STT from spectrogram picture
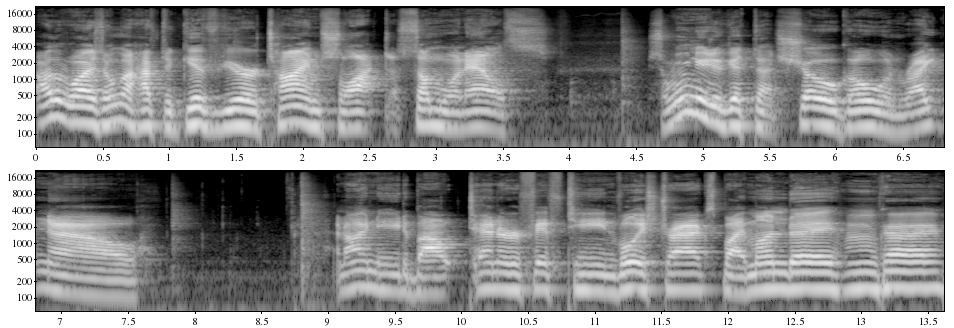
otherwise, I'm gonna have to give your time slot to someone else. So we need to get that show going right now. And I need about 10 or 15 voice tracks by Monday, okay?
